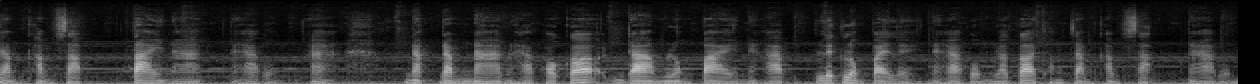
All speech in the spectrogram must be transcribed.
จำคำศัพท์ใต้น้ำนะครับผมนักดำน้ำนะครับเขาก็ดำลงไปนะครับลึกลงไปเลยนะครับผมแล้วก็ท่องจำคำศัพท์นะครับผม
